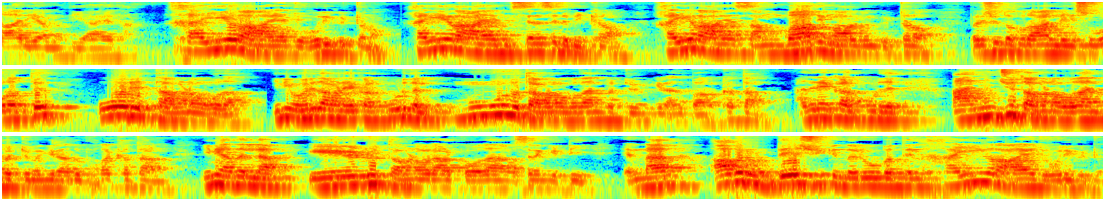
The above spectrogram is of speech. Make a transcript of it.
കാര്യ മതിയായതാണ്. ഹൈറായ ജോലി കിട്ടണം. ഹൈറായ ബിസിനസ് ലഭിക്കണം. ഹൈറായ സമ്പാദ്യ മാർഗം കിട്ടണം. പരിശുദ്ധ ഖുർആാനിലെ ഈ സൂറത്ത് ഒരു തവണ ഓതാം. ഇനി ഒരു തവണയേക്കാൾ കൂടുതൽ മൂന്ന് തവണ ഓതാൻ പറ്റുമെങ്കിൽ അത് ബർക്കത്താണ്. അതിനേക്കാൾ കൂടുതൽ അഞ്ചു തവണ ഓതാൻ പറ്റുമെങ്കിൽ അത് ബർക്കത്താണ്. ഇനി അതല്ല ഏഴു തവണ ഒരാൾക്ക് ഓതാൻ അവസരം കിട്ടി. എന്നാൽ അവർ ഉദ്ദേശിക്കുന്ന രൂപത്തിൽ ഹൈറായ ജോലി കിട്ടും.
